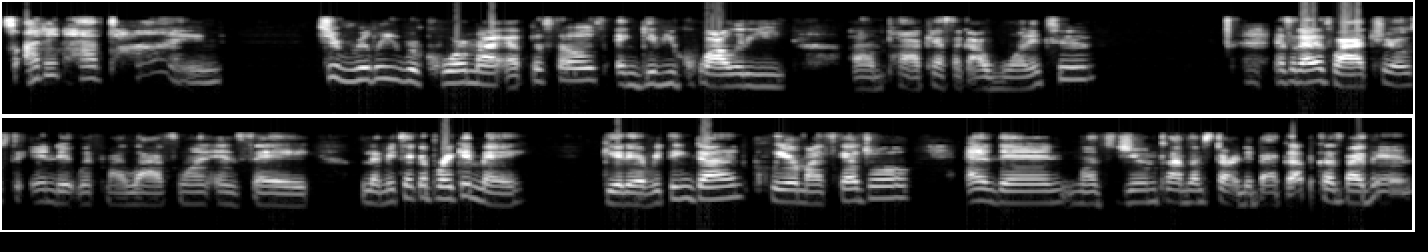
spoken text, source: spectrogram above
So I didn't have time to really record my episodes and give you quality um, podcasts like I wanted to. And so that is why I chose to end it with my last one and say, let me take a break in May, get everything done, clear my schedule, and then once June comes, I'm starting it back up because by then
